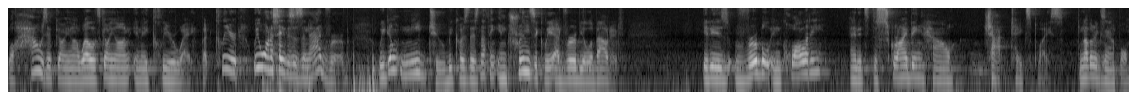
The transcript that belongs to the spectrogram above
Well, how is it going on? Well, it's going on in a clear way. But clear, we want to say this is an adverb. We don't need to because there's nothing intrinsically adverbial about it. It is verbal in quality and it's describing how chat takes place. Another example,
